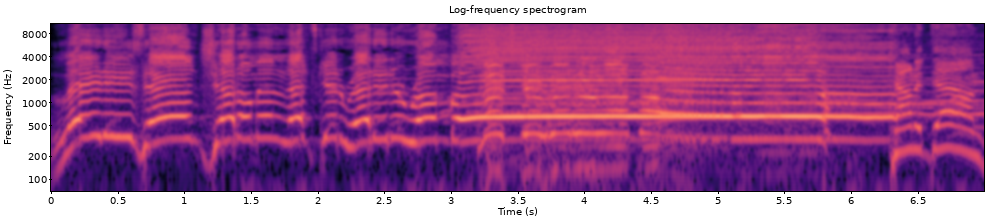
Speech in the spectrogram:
Ladies and gentlemen, let's get ready to rumble. Let's get ready to rumble. Count it down.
